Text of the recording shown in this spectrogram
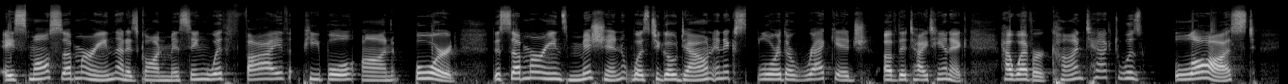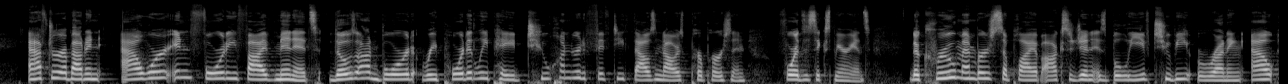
a small submarine that has gone missing with five people on board. The submarine's mission was to go down and explore the wreckage of the Titanic. However, contact was lost. After about an hour and 45 minutes, those on board reportedly paid $250,000 per person for this experience. The crew members' supply of oxygen is believed to be running out,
